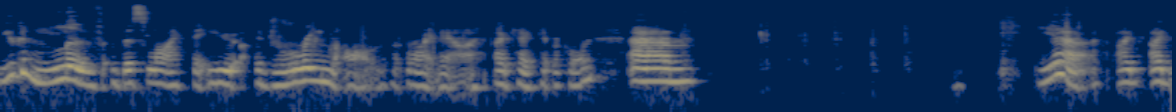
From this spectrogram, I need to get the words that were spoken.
you can live this life that you dream of right now. Okay capricorn. Um yeah I, I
